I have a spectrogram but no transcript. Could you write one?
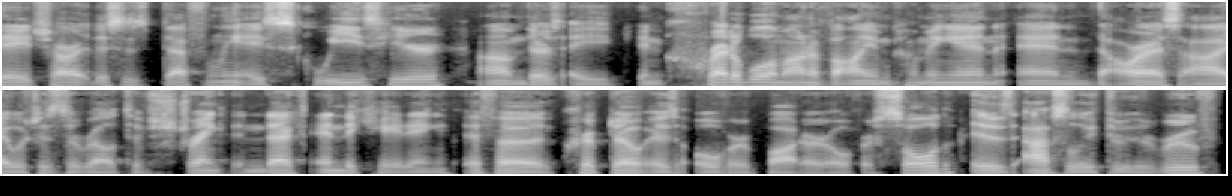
day chart, this is definitely a squeeze here. Um, there's a incredible amount of volume coming in, and the RSI, which is the relative strength index, indicating if a crypto is overbought or oversold, is absolutely through the roof.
